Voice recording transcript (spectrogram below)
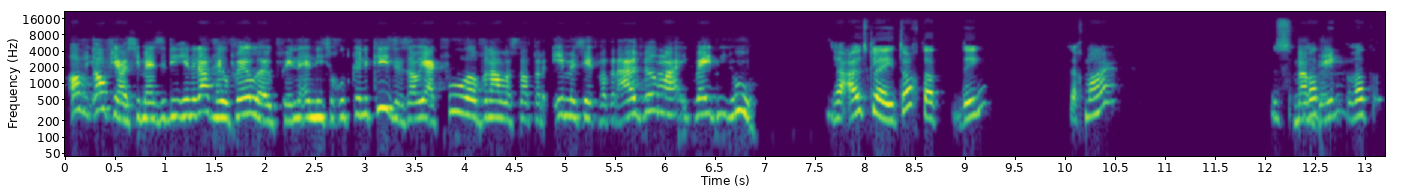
of, of juist die mensen die inderdaad heel veel leuk vinden en niet zo goed kunnen kiezen. Zo ja, ik voel wel van alles dat er in me zit wat eruit wil, maar ik weet niet hoe. Ja, uitkleden toch, dat ding? Zeg maar. Dus wat? Wat,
